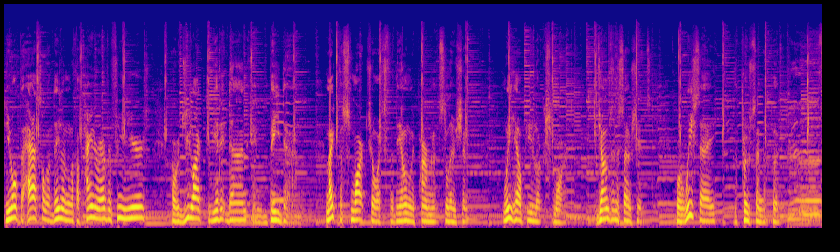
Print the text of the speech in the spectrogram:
Do you want the hassle of dealing with a painter every few years or would you like to get it done and be done? Make the smart choice for the only permanent solution. We help you look smart. Jones & Associates, where we say the proof's in the pudding.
